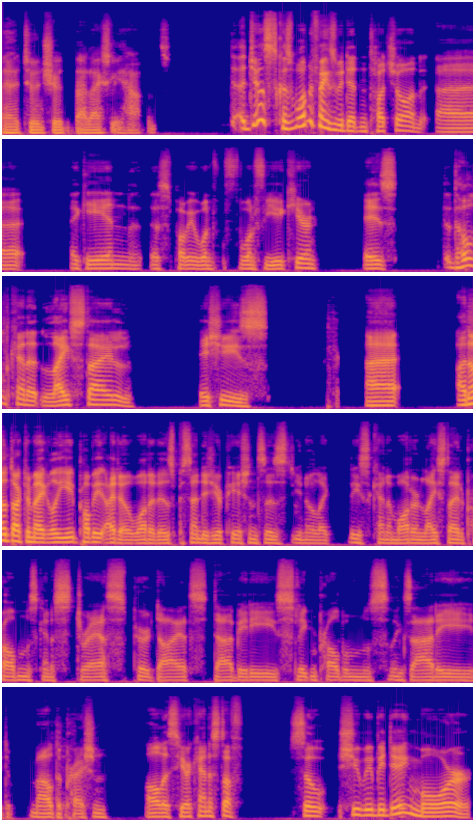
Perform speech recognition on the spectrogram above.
uh, to ensure that that actually happens. Uh, just because one of the things we didn't touch on, uh, again, is probably one one for you, Ciaran, is the whole kind of lifestyle issues. Uh, I know, Dr. Michael, you probably, I don't know what it is, percentage of your patients is, you know, like these kind of modern lifestyle problems, kind of stress, poor diets, diabetes, sleeping problems, anxiety, mild depression, all this here kind of stuff. So, should we be doing more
